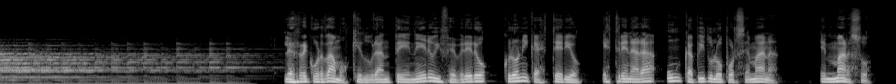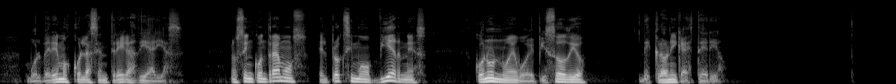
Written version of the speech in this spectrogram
Les recordamos que durante enero y febrero Crónica Estéreo estrenará un capítulo por semana. En marzo volveremos con las entregas diarias. Nos encontramos el próximo viernes con un nuevo episodio de Crónica Estéreo.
